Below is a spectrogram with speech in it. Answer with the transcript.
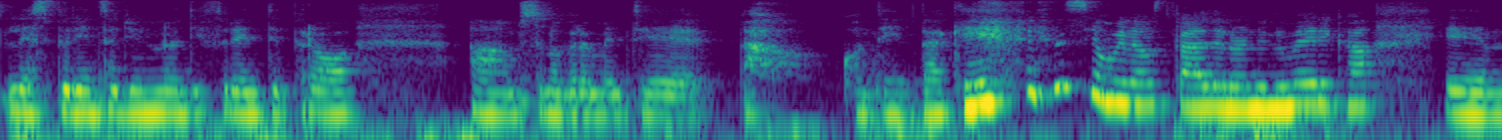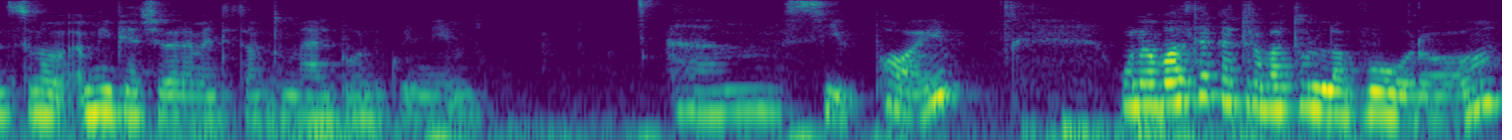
l'esperienza di ognuno è differente, però um, sono veramente... Uh, contenta che siamo in Australia non in America e sono, mi piace veramente tanto Melbourne quindi um, sì poi una volta che ha trovato il lavoro,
